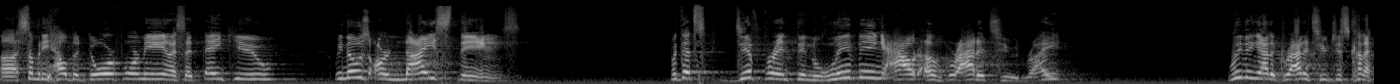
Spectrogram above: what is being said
uh, somebody held the door for me, and I said, Thank you. I mean, those are nice things. But that's different than living out of gratitude, right? Living out of gratitude just kind of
